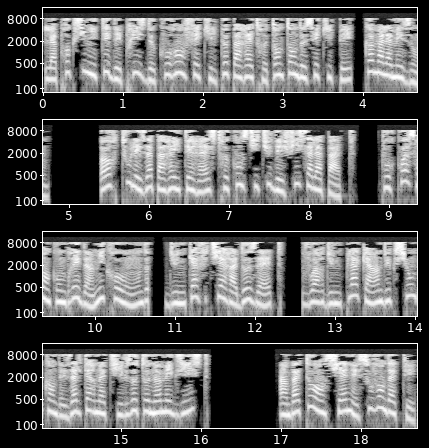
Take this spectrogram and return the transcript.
la proximité des prises de courant fait qu'il peut paraître tentant de s'équiper, comme à la maison. Or tous les appareils terrestres constituent des fils à la patte. Pourquoi s'encombrer d'un micro-ondes, d'une cafetière à dosette, voire d'une plaque à induction quand des alternatives autonomes existent? Un bateau ancien est souvent daté.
